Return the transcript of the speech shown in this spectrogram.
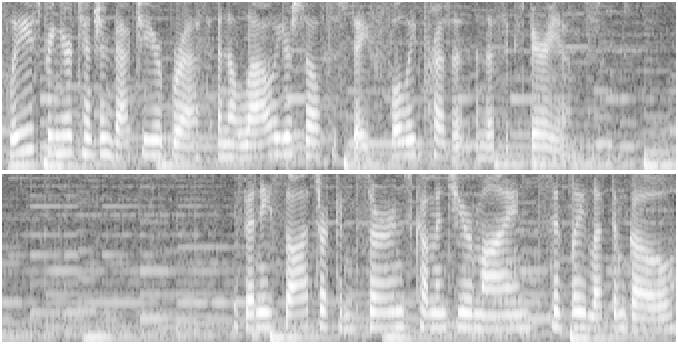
please bring your attention back to your breath and allow yourself to stay fully present in this experience. If any thoughts or concerns come into your mind, simply let them go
